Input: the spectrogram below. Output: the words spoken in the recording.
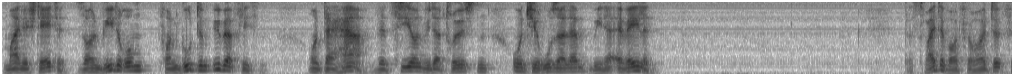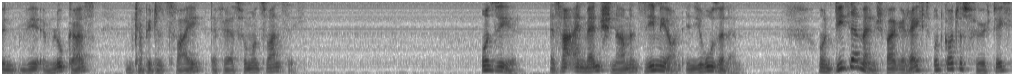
Meine Städte sollen wiederum von Gutem überfließen, und der Herr wird Zion wieder trösten und Jerusalem wieder erwählen. Das zweite Wort für heute finden wir im Lukas im Kapitel 2, der Vers 25. Und siehe, es war ein Mensch namens Simeon in Jerusalem. Und dieser Mensch war gerecht und gottesfürchtig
